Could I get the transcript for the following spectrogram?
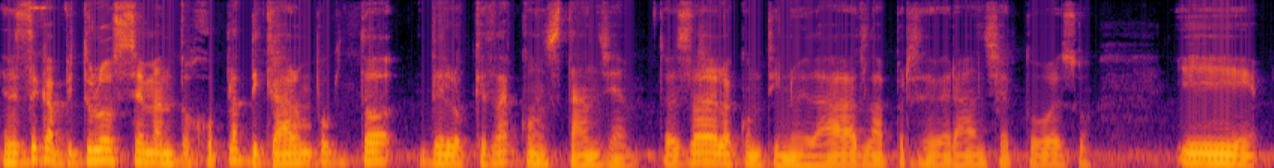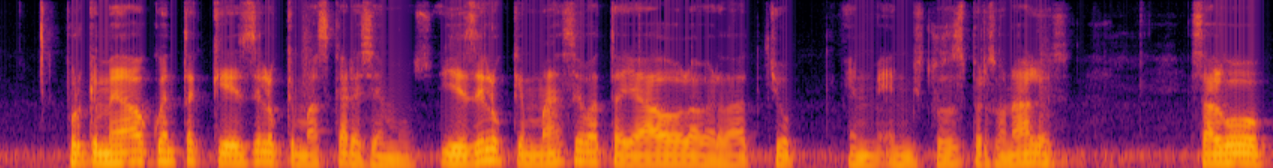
En este capítulo se me antojó platicar un poquito de lo que es la constancia, entonces de la continuidad, la perseverancia, todo eso. Y porque me he dado cuenta que es de lo que más carecemos y es de lo que más he batallado, la verdad, yo en, en mis cosas personales. Es algo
